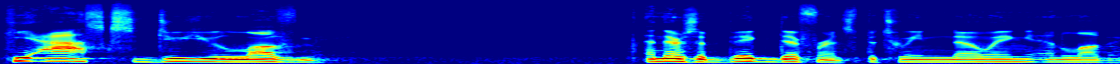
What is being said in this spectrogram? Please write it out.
He asks, Do you love me? And there's a big difference between knowing and loving.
